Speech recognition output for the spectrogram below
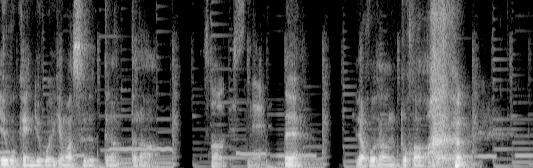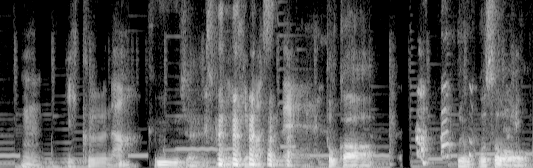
英語圏旅行行けますってなったらそうですね。ね平子さんとかうん、行くな。行くじゃないですか。行きますね。とか、それこそ、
